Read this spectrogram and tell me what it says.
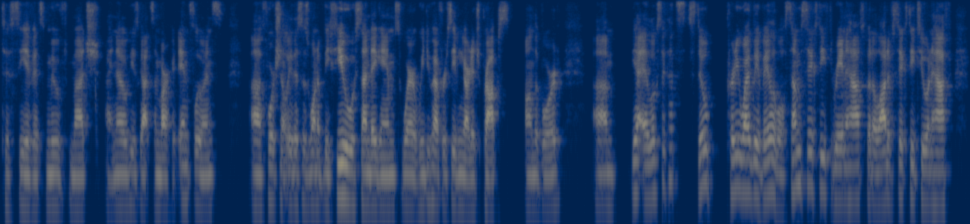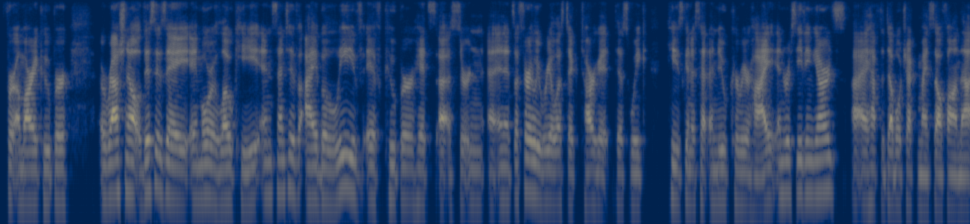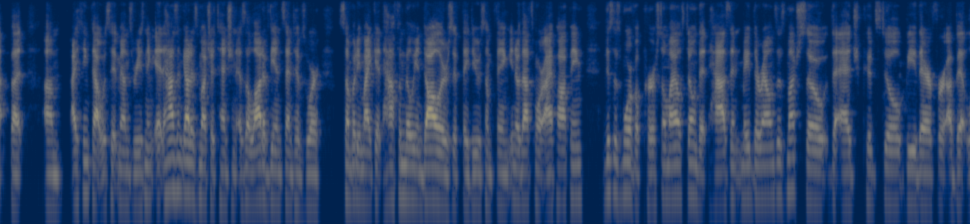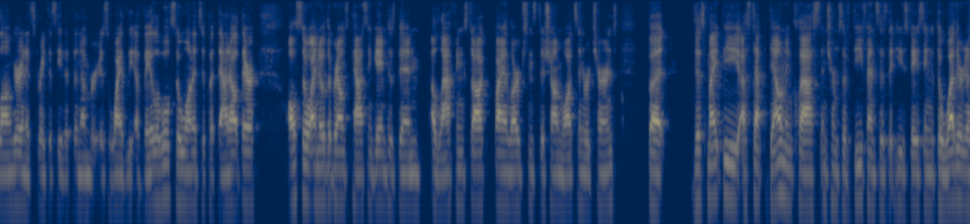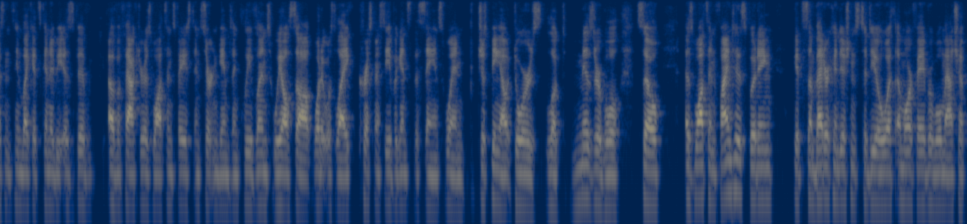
to see if it's moved much. I know he's got some market influence. Uh, fortunately, this is one of the few Sunday games where we do have receiving yardage props on the board. Um, yeah, it looks like that's still pretty widely available. Some 63 and a half, but a lot of 62 and a half for Amari Cooper rationale. This is a, a more low key incentive. I believe if Cooper hits a certain, and it's a fairly realistic target this week, he's going to set a new career high in receiving yards. I have to double check myself on that, but um, I think that was Hitman's reasoning. It hasn't got as much attention as a lot of the incentives where somebody might get half a million dollars if they do something, you know, that's more eye popping. This is more of a personal milestone that hasn't made the rounds as much. So the edge could still be there for a bit longer. And it's great to see that the number is widely available. So wanted to put that out there. Also, I know the Browns passing game has been a laughing stock by and large since Deshaun Watson returned, but this might be a step down in class in terms of defenses that he's facing. The weather doesn't seem like it's going to be as big of a factor as Watson's faced in certain games in Cleveland. We all saw what it was like Christmas Eve against the Saints when just being outdoors looked miserable. So, as Watson finds his footing, gets some better conditions to deal with, a more favorable matchup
